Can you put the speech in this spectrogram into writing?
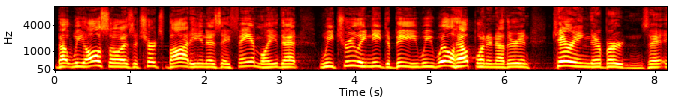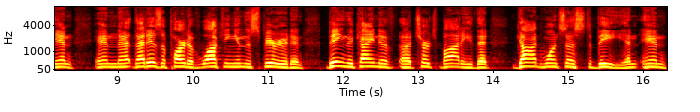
but we also, as a church body and as a family that we truly need to be, we will help one another in carrying their burdens. And, and, that, that is a part of walking in the Spirit and being the kind of uh, church body that God wants us to be. And, and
